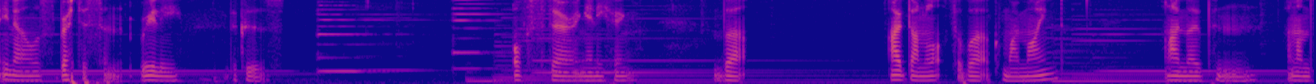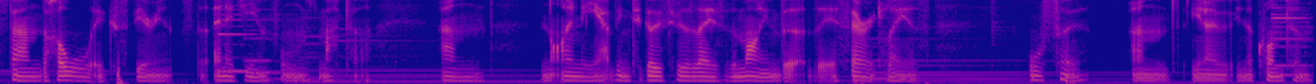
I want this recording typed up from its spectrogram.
you know, I was reticent really because of stirring anything. But I've done lots of work on my mind, and I'm open and understand the whole experience that energy informs matter, and not only having to go through the layers of the mind, but the etheric layers also, and you know, in the quantum.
